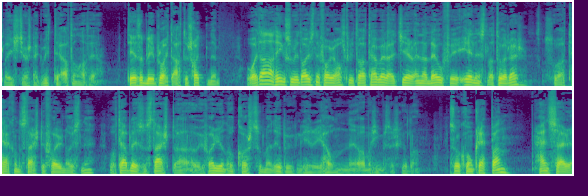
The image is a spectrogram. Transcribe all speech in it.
ble ikke kjørs nek vitt at han hadde det. Det som ble brøyt at det. Og et annet ting som vi døysene for i holdt vi ta, det var at gjøre en lov for elinstalatører, Så at det kunne starte for nøysene, og det ble så starta i forrige og kort som en utbygging her i havnen av maskinmesterskolen. Så kom Kreppan, hans her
